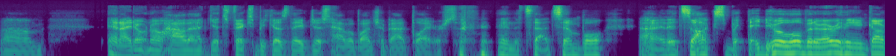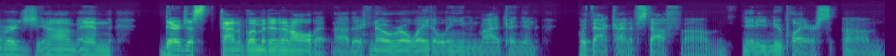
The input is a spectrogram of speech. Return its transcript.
Um, and I don't know how that gets fixed because they just have a bunch of bad players, and it's that simple. Uh, and it sucks, but they do a little bit of everything in coverage, um, and they're just kind of limited in all of it. Uh, there's no real way to lean, in my opinion, with that kind of stuff. Um, you need new players. Um,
